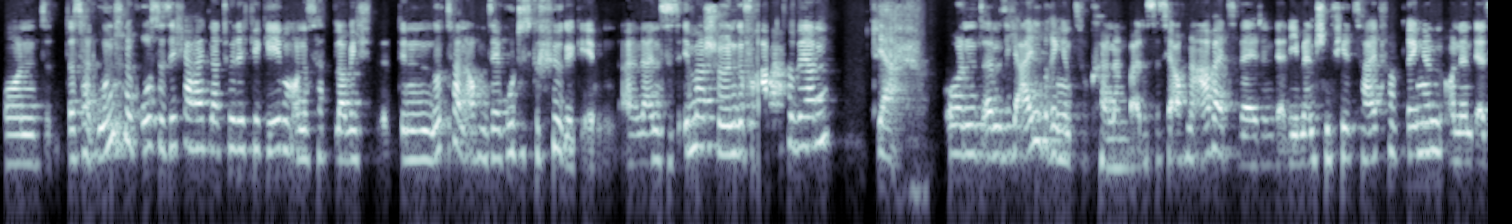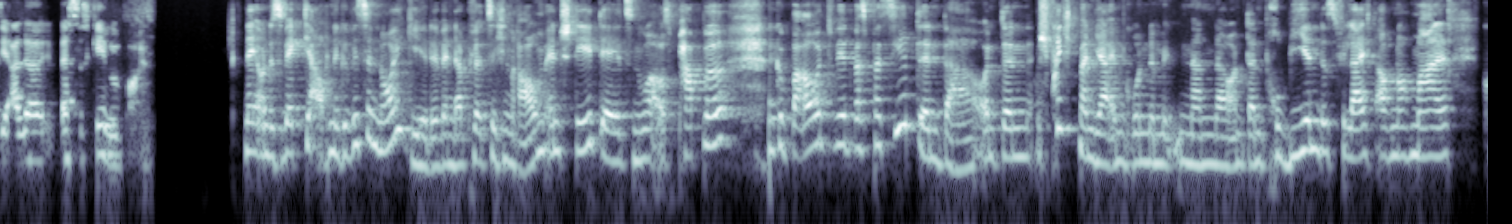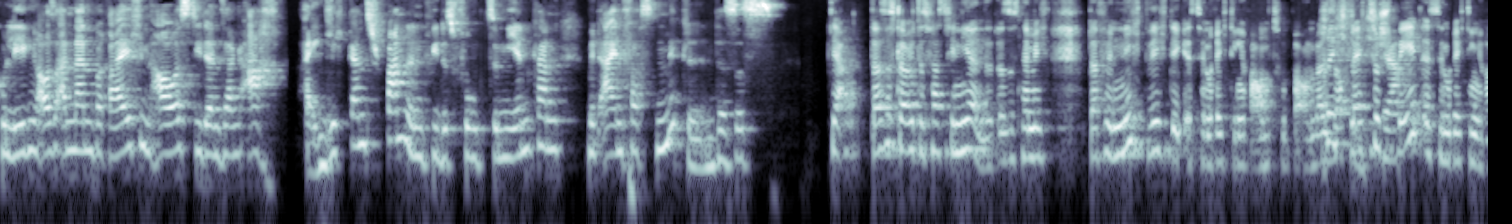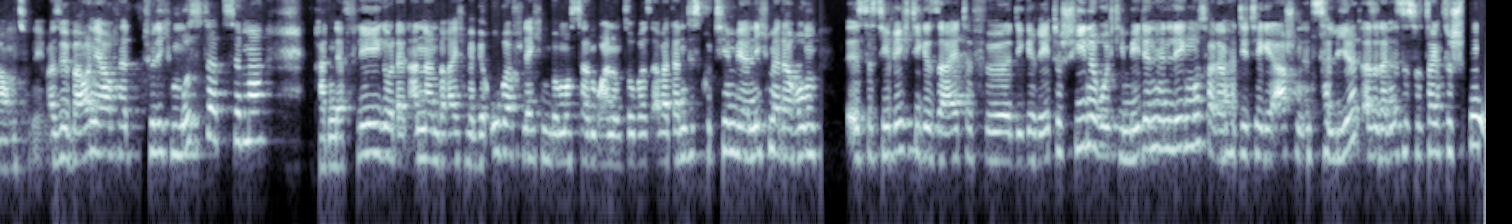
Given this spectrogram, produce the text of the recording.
Und das hat uns eine große Sicherheit natürlich gegeben und es hat, glaube ich, den Nutzern auch ein sehr gutes Gefühl gegeben. Allein es ist immer schön, gefragt zu werden. Ja. Und ähm, sich einbringen zu können, weil das ist ja auch eine Arbeitswelt, in der die Menschen viel Zeit verbringen und in der sie alle Bestes geben wollen. Naja, und es weckt ja auch eine gewisse Neugierde, wenn da plötzlich ein Raum entsteht, der jetzt nur aus Pappe gebaut wird. Was passiert denn da? Und dann spricht man ja im Grunde miteinander und dann probieren das vielleicht auch nochmal Kollegen aus anderen Bereichen aus, die dann sagen, ach, eigentlich ganz spannend, wie das funktionieren kann mit einfachsten Mitteln. Das ist ja, das ist, glaube ich, das Faszinierende, dass es nämlich dafür nicht wichtig ist, den richtigen Raum zu bauen, weil Richtig, es auch vielleicht zu ja. spät ist, den richtigen Raum zu nehmen. Also wir bauen ja auch natürlich Musterzimmer, gerade in der Pflege oder in anderen Bereichen, wenn wir Oberflächen bemustern wollen und sowas, aber dann diskutieren wir ja nicht mehr darum, ist das die richtige Seite für die Geräteschiene, wo ich die Medien hinlegen muss, weil dann hat die TGA schon installiert, also dann ist es sozusagen zu spät.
